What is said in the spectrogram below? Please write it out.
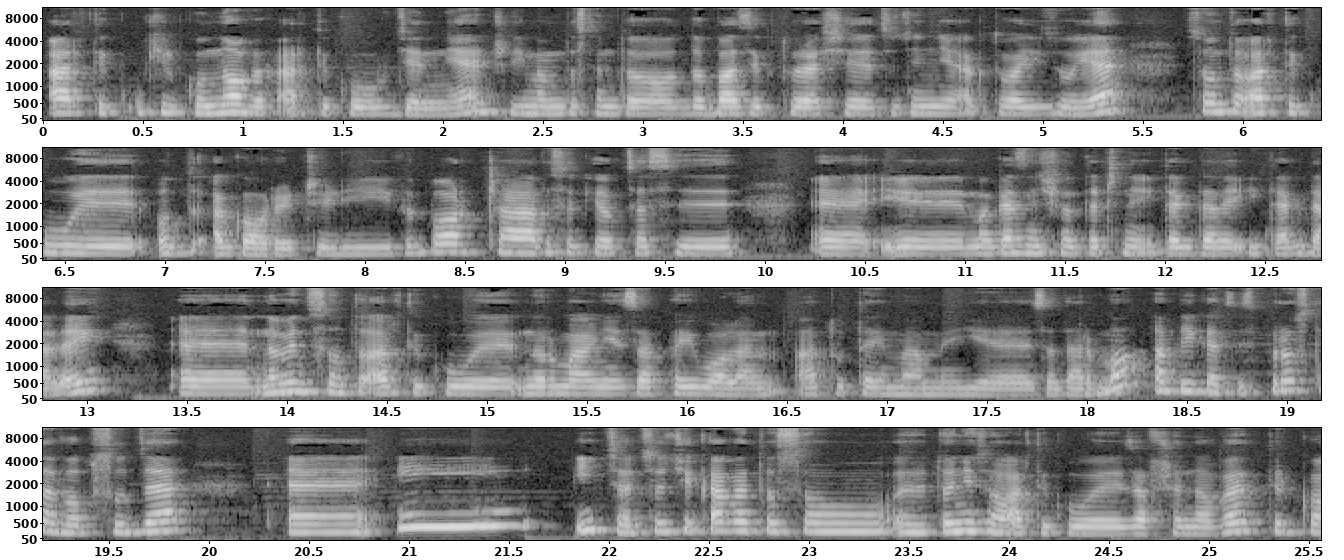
artyku, kilku nowych artykułów dziennie, czyli mamy dostęp do, do bazy, która się codziennie aktualizuje. Są to artykuły od Agory, czyli Wyborcza, Wysokie Obcasy, e, e, magazyn świąteczny itd., tak itd. Tak E, no więc są to artykuły normalnie za paywallem, a tutaj mamy je za darmo. Aplikacja jest prosta w obsłudze. I, I co? Co ciekawe, to, są, to nie są artykuły zawsze nowe, tylko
